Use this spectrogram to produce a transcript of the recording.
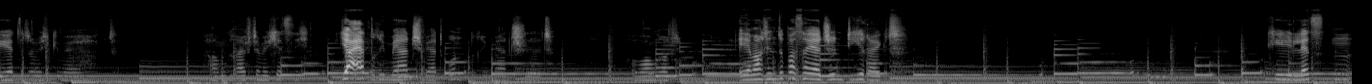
Okay, jetzt hat er mich gemerkt. Warum greift er mich jetzt nicht? Ja, er hat ein Rimärenschwert und ein Rimärenschild. Aber warum greift er... Er macht den Super Saiyajin direkt. Okay, die letzten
